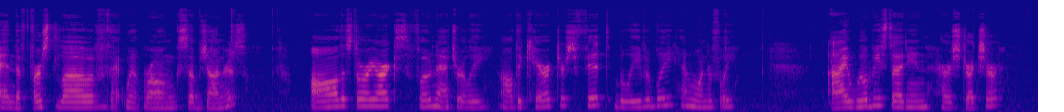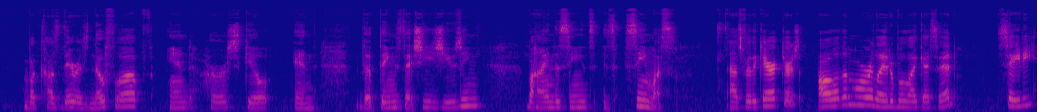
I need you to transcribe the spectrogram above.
and the first love that went wrong subgenres. All the story arcs flow naturally, all the characters fit believably and wonderfully. I will be studying her structure because there is no fluff and her skill and the things that she's using behind the scenes is seamless. As for the characters, all of them are relatable like I said. Sadie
